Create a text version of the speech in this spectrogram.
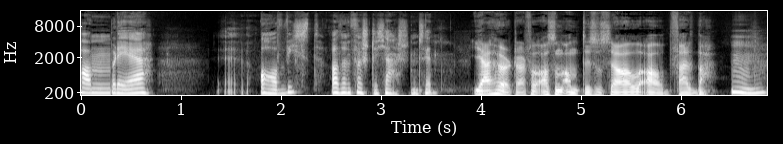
han ble eh, avvist av den første kjæresten sin. Jeg hørte i hvert fall altså en antisosial atferd, da. Mm.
